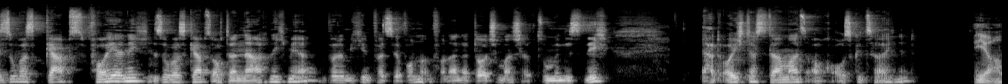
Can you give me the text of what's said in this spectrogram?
Sowas gab's vorher nicht, sowas gab's auch danach nicht mehr. Würde mich jedenfalls sehr wundern, von einer deutschen Mannschaft zumindest nicht. Hat euch das damals auch ausgezeichnet? Ja,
